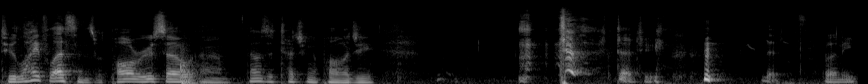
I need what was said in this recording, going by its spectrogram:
to Life Lessons with Paul Russo. Um, that was a touching apology. Touchy. That's funny.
